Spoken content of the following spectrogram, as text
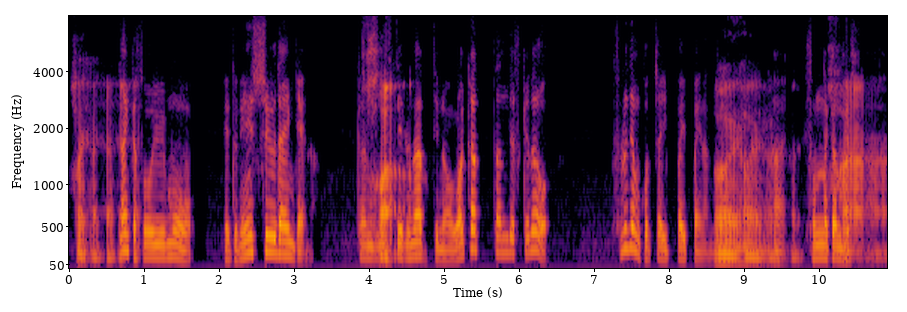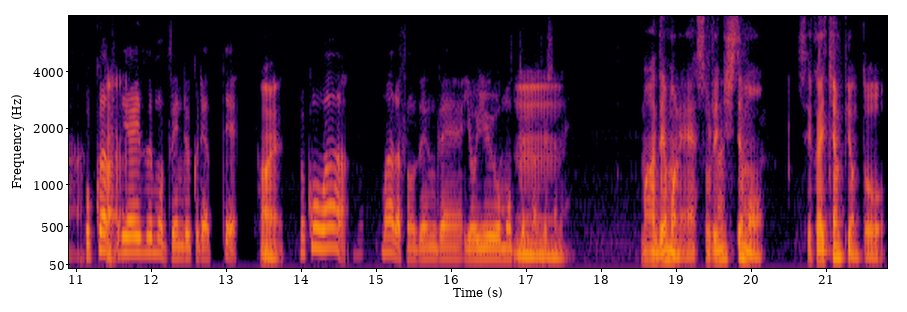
はいはいはいはい。なんかそういうもう、えっと、練習台みたいな感じにしてるなっていうのは分かったんですけど、それでもこっちはいっぱいいっぱいなんで、はいはいはいはいはい。そんな感じです。は僕はとりあえずもう全力でやって、い。はい。向こうはまだその全然余裕を持ってる感じでしたね。まあでもね、それにしても、世界チャンピオンと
